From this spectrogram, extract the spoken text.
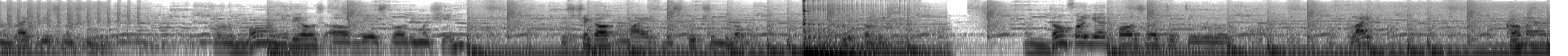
and like this machine. For more details of this welding machine, just check out my description below. Click the link. And don't forget also to, to like, comment,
